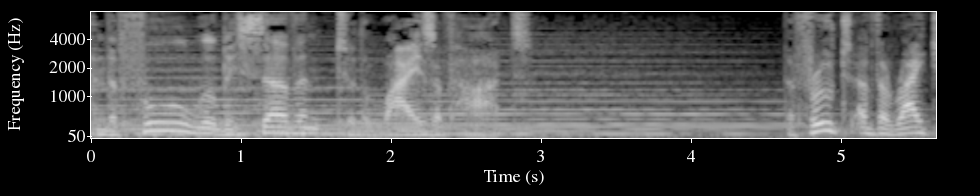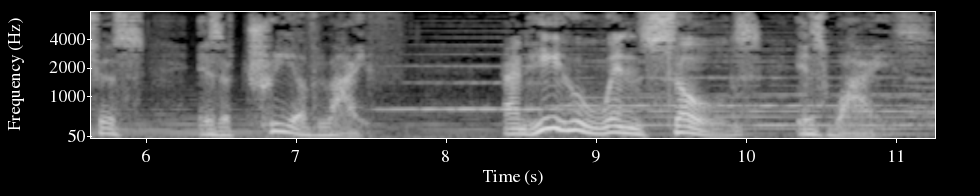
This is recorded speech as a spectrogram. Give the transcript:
and the fool will be servant to the wise of heart. The fruit of the righteous is a tree of life, and he who wins souls is wise.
